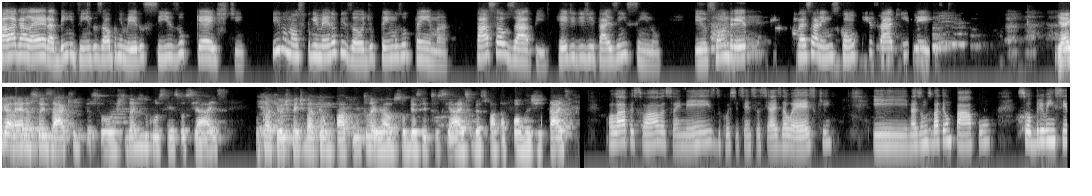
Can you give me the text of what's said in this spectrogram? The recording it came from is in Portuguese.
Fala galera, bem-vindos ao primeiro SISOcast. E no nosso primeiro episódio temos o tema Passa o Zap, Rede Digitais e Ensino. Eu sou Andressa e conversaremos com Isaac Inês. E aí galera, eu sou Isaac, eu sou estudante do curso de Ciências Sociais. Eu estou aqui hoje para a gente bater um papo muito legal sobre as redes sociais, sobre as plataformas digitais. Olá pessoal, eu sou a Inês, do curso de Ciências Sociais da UESC e nós vamos bater um papo sobre o ensino.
